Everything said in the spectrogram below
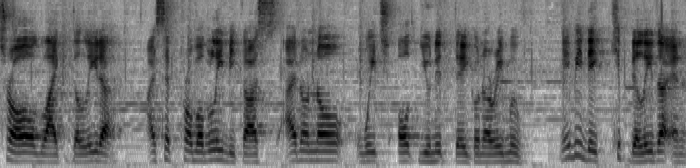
troll like the leader. I said probably because I don't know which old unit they gonna remove. Maybe they keep the leader and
